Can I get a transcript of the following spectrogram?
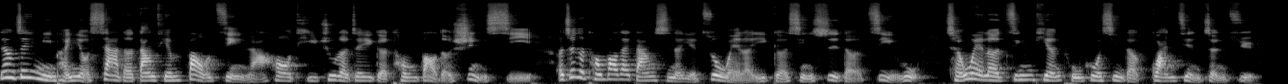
让这一名朋友吓得当天报警，然后提出了这一个通报的讯息。而这个通报在当时呢，也作为了一个刑事的记录，成为了今天突破性的关键证据，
